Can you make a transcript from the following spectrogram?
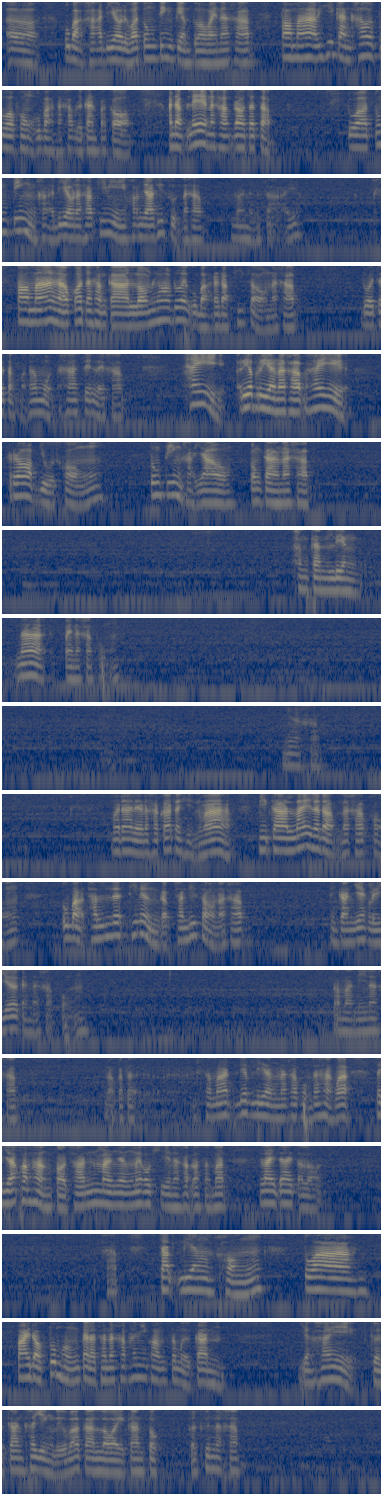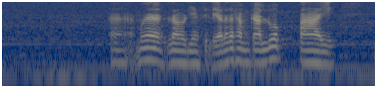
เอ่ออุบะขาเดียวหรือว่าตุ้งติ้งเตรียมตัวไว้นะครับ ต่อมาวิธีการเข้าตัวพงอุบะนะครับ หรือการประกอบ อันดับแรกนะครับ เราจะจับตัวตุ้งติ้งขาเดียวนะครับ ที่มีความยาวที่สุดนะครับ มาหนึ่งสาย ต่อมาเราก็จะทำการล้อมรอบด้วยอุบะระดับที่สองนะครับ โดยจะจับมาทั้งหมด 5 เส้นเลยครับ ให้เรียบเรียงนะครับให้ รอบอยู่ของตุ้งติ้งขายาวตรงกลางนะครับทำการเรียงหน้าไปนะครับผม นี่นะครับ เมื่อได้แล้วนะครับ ก็จะเห็นว่ามีการไล่ระดับนะครับของอุบะชั้นที่ 1 กับชั้นที่ 2 นะครับ เป็นการแยกเลเยอร์กันนะครับผม ประมาณนี้นะครับ เราก็จะสามารถเรียบเรียงนะครับ ผมถ้าหากว่าระยะความห่างต่อชั้นมันยังไม่โอเคนะครับ เราสามารถไล่ได้ตลอดครับ จัดเรียงของตัวปลายดอกตุ้มของแต่ละชั้นนะครับ ให้มีความเสมอกัน อย่าให้เกิดการขย่งหรือว่าการลอยการตกเกิดขึ้นนะครับเมื่อเราเรียงเสร็จแล้วเราจะทำการรวบปลาย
